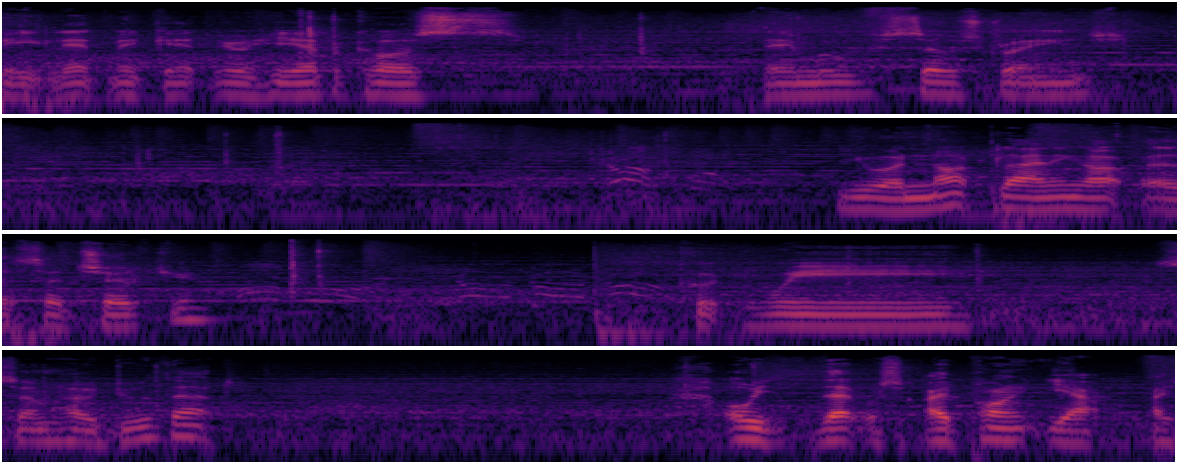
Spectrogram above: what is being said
Okay, let me get you here because they move so strange. You are not lining up as I told you. Could we somehow do that? Oh, that was I point. Yeah, I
